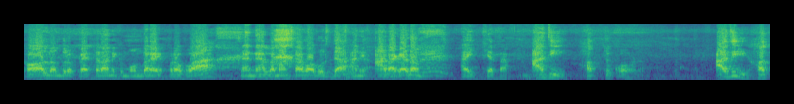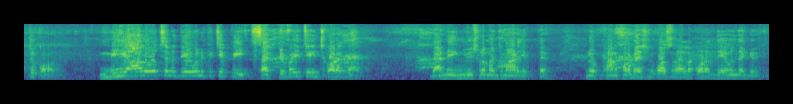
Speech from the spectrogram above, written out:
కాళ్ళు అందులో పెట్టడానికి ముందరే ప్రభా నన్ను వెళ్ళమంటావా వద్దా అని అడగడం ఐక్యత. అది హత్తుకోవడం. అది హత్తుకోవడం. నీ ఆలోచన దేవునికి చెప్పి సర్టిఫై చేయించుకోవడం కాదు. దాన్ని ఇంగ్లీష్లో మంచి మాట చెప్తారు. నువ్వు కన్ఫర్మేషన్ కోసం వెళ్ళకూడదు దేవుని దగ్గరికి.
